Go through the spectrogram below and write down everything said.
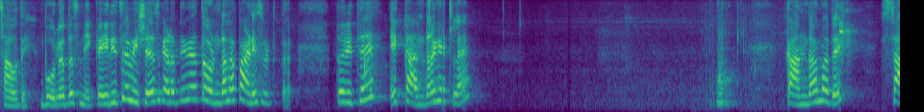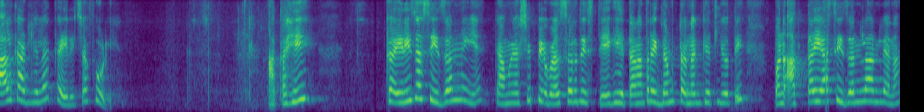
जाऊ दे. बोलतच नाही. कैरीचा विषयच काढत नाही. माझ्या तोंडाला पाणी सुटतं. तर इथे एक कांदा घेतलाय. कांदामध्ये साल काढलेल्या कैरीच्या फोडी. आता ही कैरीचा सीझन नाही आहे त्यामुळे अशी पिवळसर दिसते घेताना तर एकदम टणक घेतली होती पण आत्ता या सीझनला आणल्या ना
